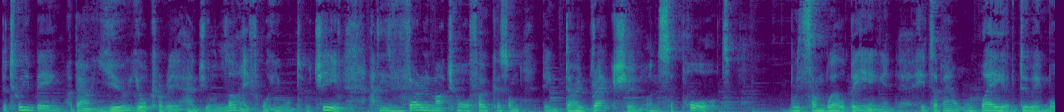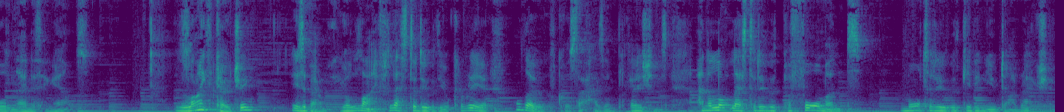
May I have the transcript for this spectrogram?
between being about you, your career, and your life, what you want to achieve, and is very much more focused on being direction and support with some well-being in there. It's about way of doing more than anything else. Life coaching is about your life, less to do with your career, although of course that has implications, and a lot less to do with performance, more to do with giving you direction.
